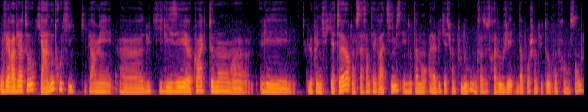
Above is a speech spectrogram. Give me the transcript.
On verra bientôt qu'il y a un autre outil qui permet euh, d'utiliser euh, correctement les, le planificateur, donc ça s'intègre à Teams et notamment à l'application To Do. Donc ça, ce sera l'objet d'un prochain tuto qu'on fera ensemble.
